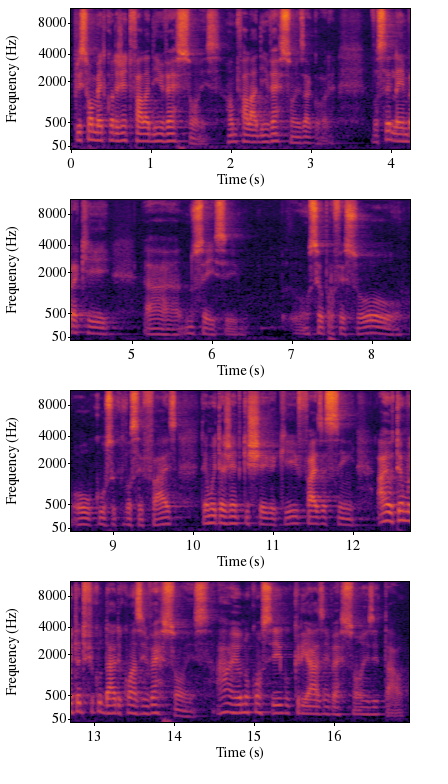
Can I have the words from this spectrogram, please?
Principalmente quando a gente fala de inversões. Vamos falar de inversões agora. Você lembra que ah, não sei se o seu professor ou o curso que você faz, tem muita gente que chega aqui e faz assim: ah, eu tenho muita dificuldade com as inversões, ah, eu não consigo criar as inversões e tal.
